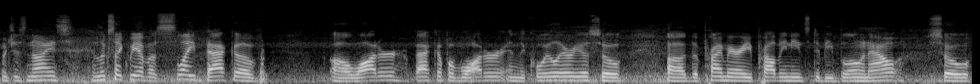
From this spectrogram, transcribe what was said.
which is nice. It looks like we have a slight back of uh, water, backup of water in the coil area, so uh, the primary probably needs to be blown out. So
